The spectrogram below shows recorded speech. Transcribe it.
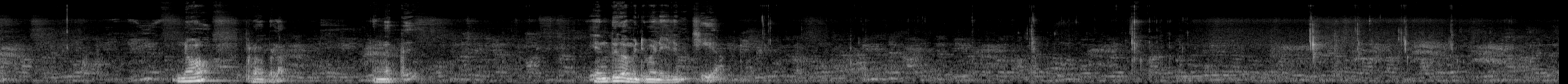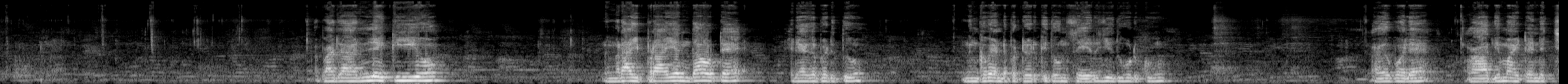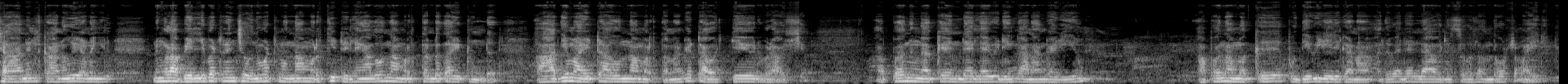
നോ പ്രോബ്ലം നിങ്ങൾക്ക് എന്ത് കമന്റ് വേണമെങ്കിലും ചെയ്യാം. അപ്പോൾ എല്ലാവരും ലൈക്ക് ചെയ്യോ? നിങ്ങളുടെ അഭിപ്രായം എന്താവട്ടെ? രേഖപ്പെടുത്തൂ. നിങ്ങൾക്ക് വേണ്ടപ്പെട്ടവർക്ക് ഇതൊന്ന് ഷെയർ ചെയ്ത് കൊടുക്കൂ. അതുപോലെ ആദ്യമായിട്ട് എന്റെ ചാനൽ കാണുകയാണെങ്കിൽ നിങ്ങൾ ആ ബെല്ലി ബട്ടണും ചുവന്ന ബട്ടൺ ഒന്ന് അമർത്തിയിട്ടില്ലെങ്കിൽ അതൊന്ന് അമർത്തേണ്ടതായിട്ടുണ്ട്. ആദ്യമായിട്ട് അതൊന്ന് അമർത്തണം കേട്ടോ ഒറ്റേ ഒരു പ്രാവശ്യം. അപ്പോൾ നിങ്ങൾക്ക് എന്റെ എല്ലാ വീഡിയോയും കാണാൻ കഴിയും. അപ്പോൾ നമുക്ക് പുതിയ വീഡിയോയിൽ കാണാം. അതുവരെ എല്ലാവരും സുഖ സന്തോഷമായിരിക്കും.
